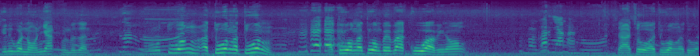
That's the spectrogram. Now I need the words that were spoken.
ก็นึกว่าหนอนยักษ์เหมือนประสันโอ้ตวงอะตวงอะตวงอะตวงอะตวงไปว่ากลัวพี่น้องบอกว่ายังค่ะซาโซอะตวงอะตวง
